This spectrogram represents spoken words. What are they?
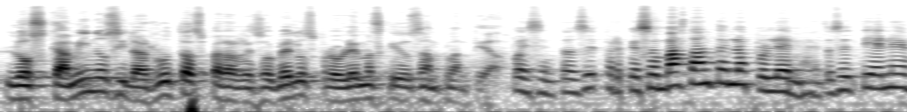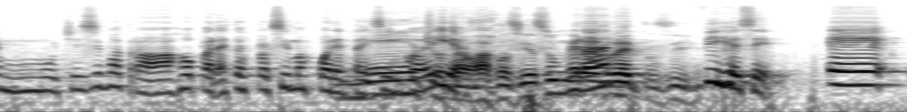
los caminos y las rutas para resolver los problemas que ellos han planteado. Pues entonces, porque son bastantes los problemas, entonces tiene muchísimo trabajo para estos próximos 45 días. Mucho trabajo, sí, es un gran reto, sí. Fíjese, eh,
